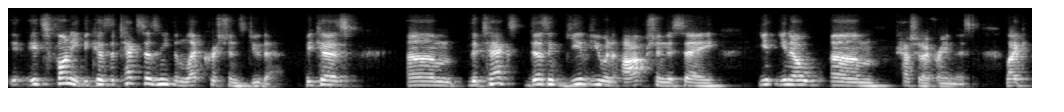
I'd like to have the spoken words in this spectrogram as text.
It's funny because the text doesn't even let Christians do that because um, the text doesn't give you an option to say, you, you know, um, how should I frame this? Like,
